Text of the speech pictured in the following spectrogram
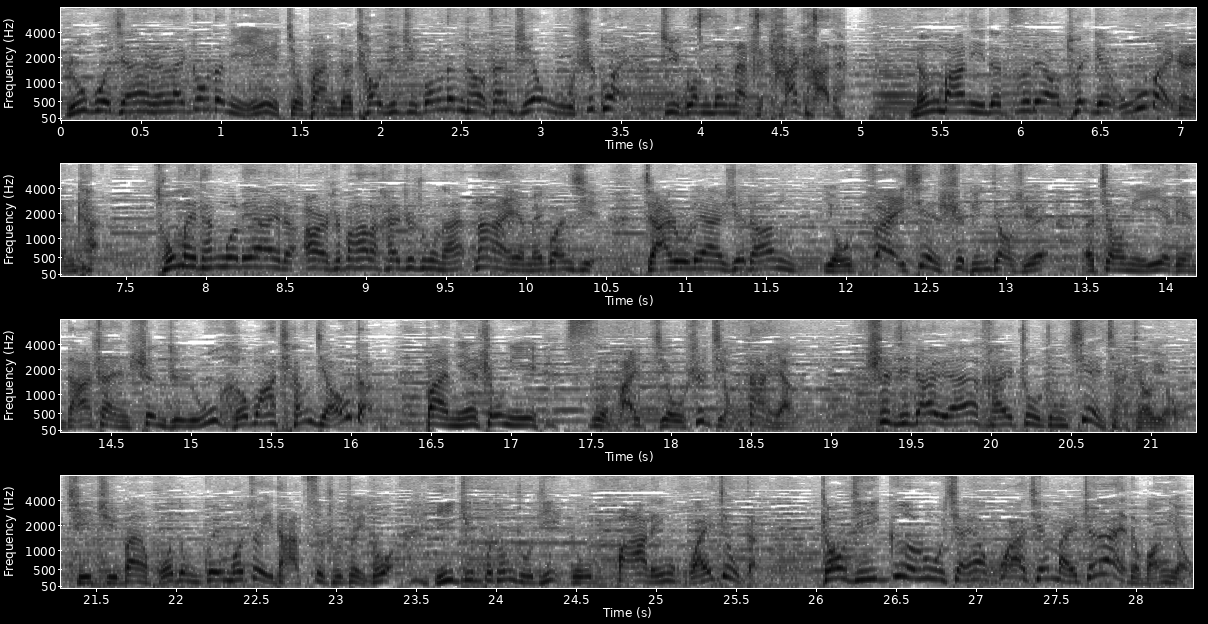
如果想让人来勾搭你，就办个超级聚光灯套餐，只要五十块。聚光灯那是卡卡的，能把你的资料推给五百个人看。从没谈过恋爱的，二十八了还是处男，那也没关系。加入恋爱学堂，有在线视频教学，呃，教你夜店搭讪，甚至如何挖墙脚等。半年收你四百九十九大洋。世纪佳缘还注重线下交友，其举办活动规模最大，次数最多，依据不同主题，如八零怀旧等。召集各路想要花钱买真爱的网友，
